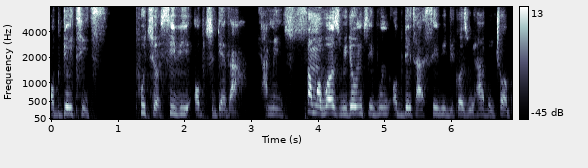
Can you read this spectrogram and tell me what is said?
update it, put your CV up together. I mean, some of us, we don't even update our CV because we have a job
